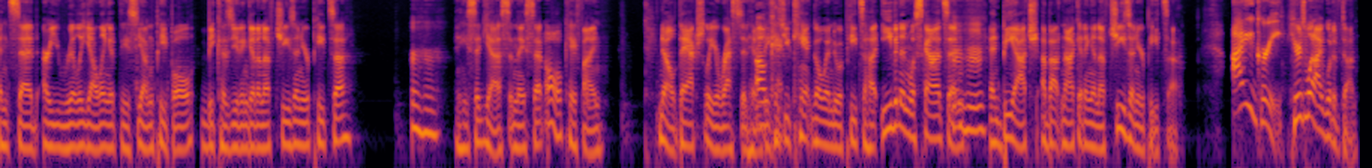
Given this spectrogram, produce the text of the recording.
and said, Are you really yelling at these young people because you didn't get enough cheese on your pizza? Mm-hmm. And he said, Yes. And they said, Oh, okay, fine. No, they actually arrested him Okay. because you can't go into a Pizza Hut, even in Wisconsin, Mm-hmm. and biatch about not getting enough cheese on your pizza. I agree. Here's what I would have done.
